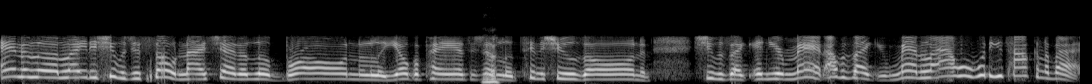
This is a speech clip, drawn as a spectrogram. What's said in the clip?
and the little lady, she was just so nice. She had a little bra and a little yoga pants, and she had a little tennis shoes on, and she was like, "And you're mad?" I was like, "Mad Lauer? What are you talking about?"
